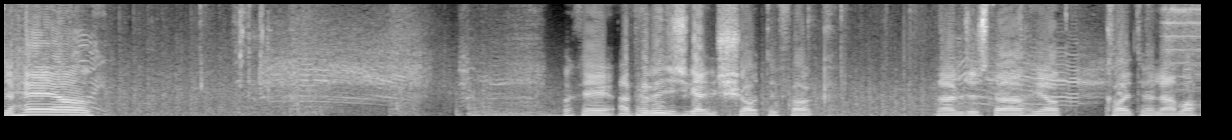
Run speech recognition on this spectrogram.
To hell! Okay, I'm probably just getting shot to fuck. And I'm just uh, here collecting ammo.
